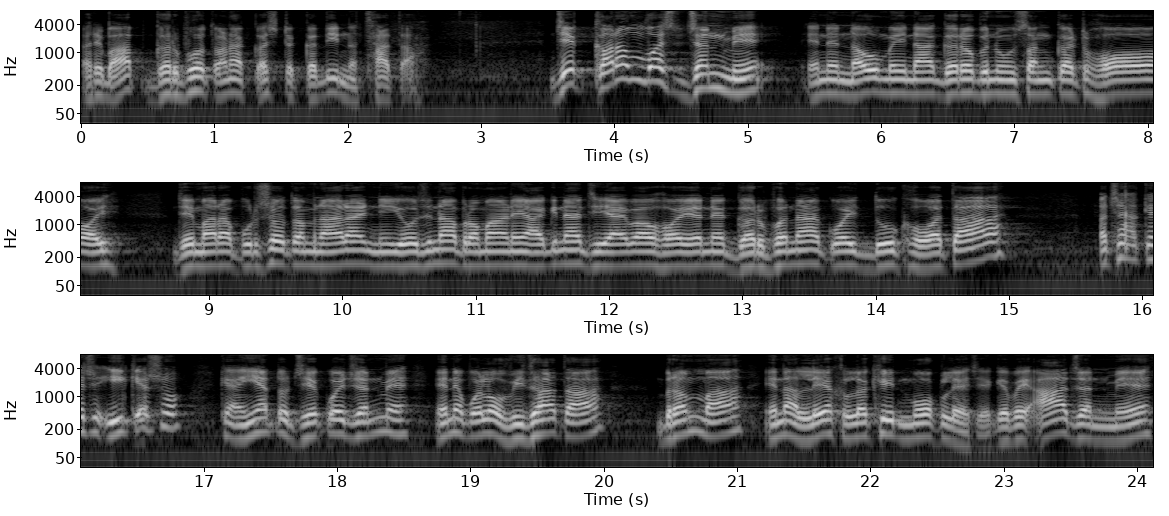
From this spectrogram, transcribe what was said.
અરે બાપ ગર્ભો તણા કષ્ટ કદી ન થાતા. જે કરમવશ જન્મે, એને નવ મહિના ગર્ભનું સંકટ હોય, જે મારા પુરુષોત્તમ નારાયણની યોજના પ્રમાણે આજ્ઞાથી આવ્યા હોય અને ગર્ભના કોઈ દુઃખ હોતા? અચ્છા કે છે એ કહેશો કે અહીંયા તો જે કોઈ જન્મે, એને પેલો વિધાતા બ્રહ્મા એના લેખ લખીને મોકલે છે કે ભાઈ આ જન્મે,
